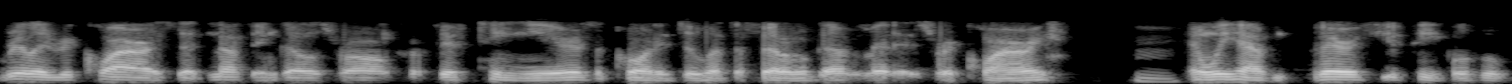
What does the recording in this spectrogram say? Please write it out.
really requires that nothing goes wrong for 15 years, according to what the federal government is requiring. Hmm. And we have very few people who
